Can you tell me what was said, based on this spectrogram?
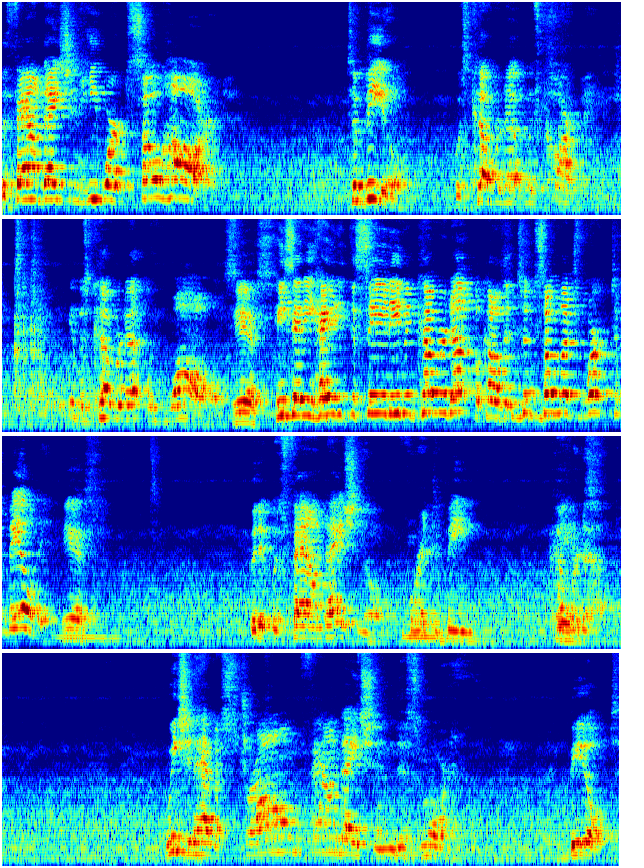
The foundation he worked so hard to build was covered up with carpet. It was covered up with walls. Yes. He said he hated to see it even covered up because it took so much work to build it. Yes. But it was foundational for it to be covered Yes. up. We should have a strong foundation this morning, built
